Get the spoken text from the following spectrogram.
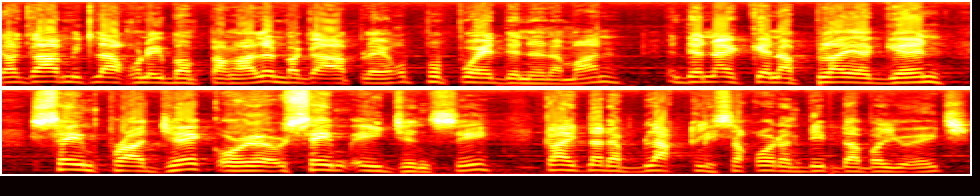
gagamit lang ako ng ibang pangalan, mag-a-apply ako, po pwede na naman. And then I can apply again, same project or same agency, kahit na na-blacklist ako ng DPWH.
